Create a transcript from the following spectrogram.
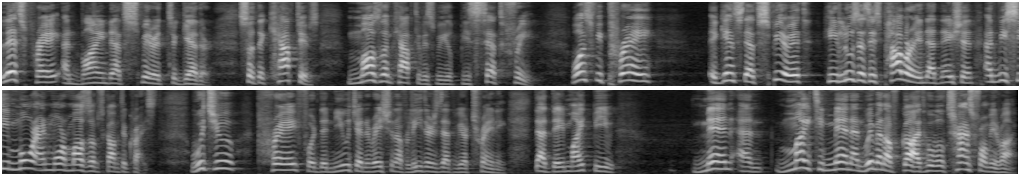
Let's pray and bind that spirit together so the captives, Muslim captives, will be set free. Once we pray against that spirit, he loses his power in that nation and we see more and more Muslims come to Christ. Would you pray for the new generation of leaders that we are training, that they might be men and mighty men and women of God who will transform Iran?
